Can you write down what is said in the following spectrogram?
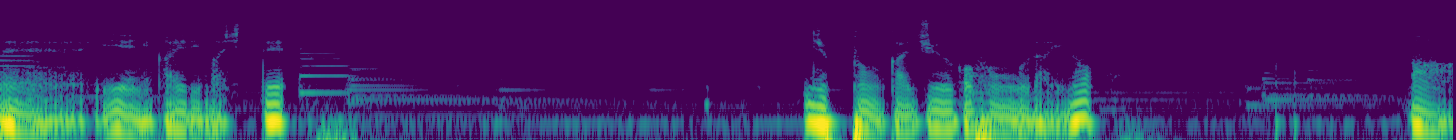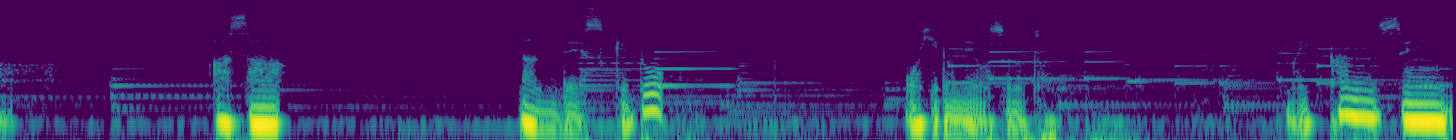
えー、家に帰りまして、10分か15分ぐらいの、まあ、朝なんですけど、お昼寝をするという。まあ、いかんせん、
